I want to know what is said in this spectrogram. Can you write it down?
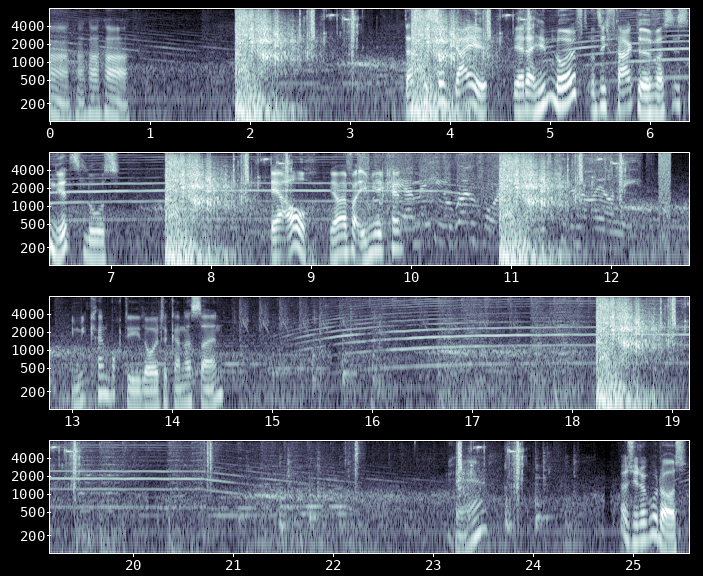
Ah, hahaha. Das ist so geil. Wer da hinläuft und sich fragt, was ist denn jetzt los? Er auch. Die haben einfach irgendwie kein, Okay, I'm making a run for it. Just keep an eye on me. irgendwie keinen Bock, die Leute. Kann das sein? Okay. Das sieht doch gut aus.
